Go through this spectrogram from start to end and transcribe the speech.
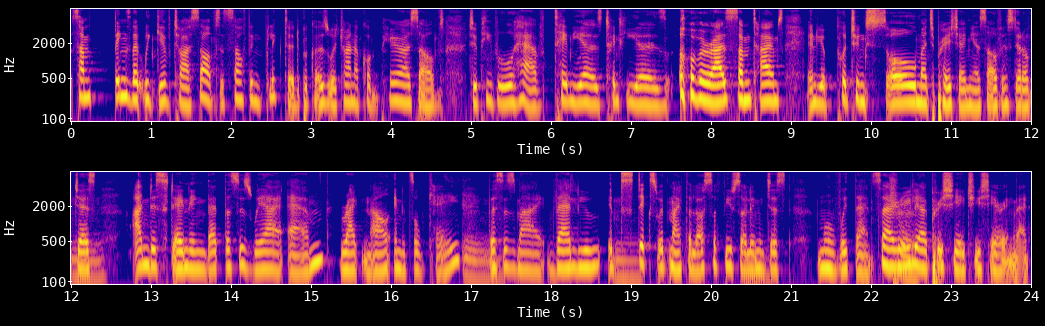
some things that we give to ourselves is self-inflicted because we're trying to compare ourselves to people who have 10 years 20 years over us sometimes and you're putting so much pressure on yourself instead of mm. just understanding that this is where I am right now and it's okay. Mm. This is my value. It mm. sticks with my philosophy. So mm. let me mm. just move with that. So True. I really appreciate you sharing that.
